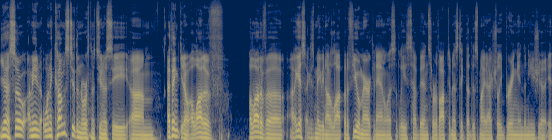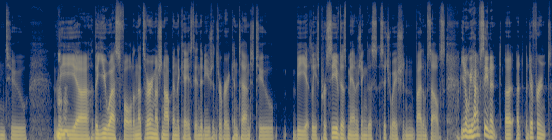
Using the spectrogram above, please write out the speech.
Yeah, so I mean, when it comes to the North Natuna Sea, um, I think you know a lot of a lot of uh, I guess I guess maybe not a lot, but a few American analysts at least have been sort of optimistic that this might actually bring Indonesia into the mm-hmm. uh, the U.S. fold, and that's very much not been the case. The Indonesians are very content to be at least perceived as managing this situation by themselves. You know, we have seen a, a, a different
